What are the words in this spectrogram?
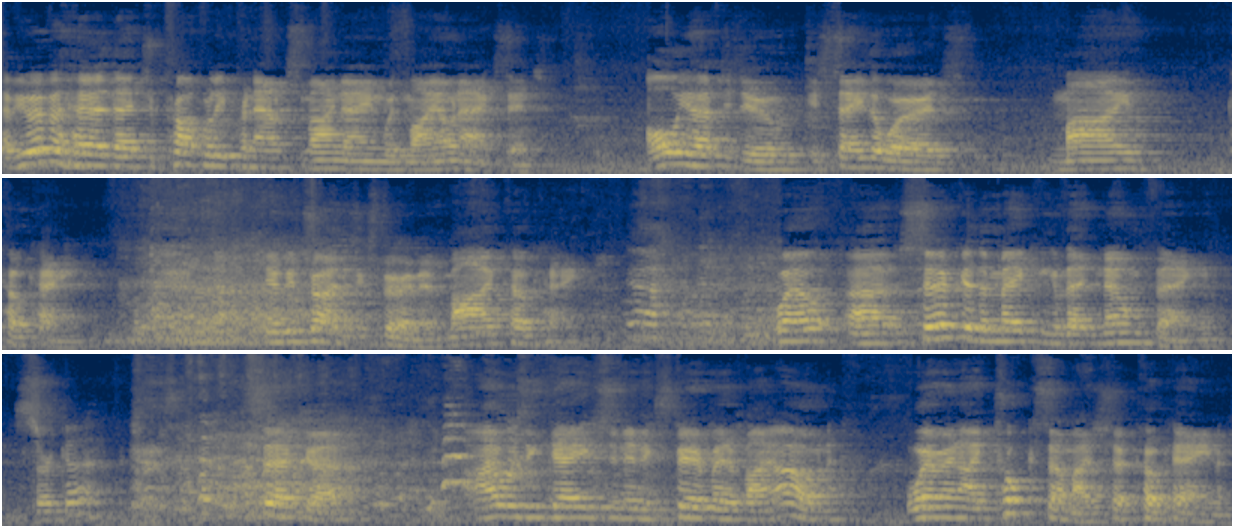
have you ever heard that to properly pronounce my name with my own accent, all you have to do is say the words, my cocaine. You can try this experiment, my cocaine. Well, uh, circa the making of that gnome thing, Circa? circa, I was engaged in an experiment of my own wherein I took so much cocaine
